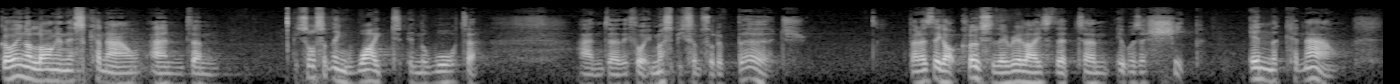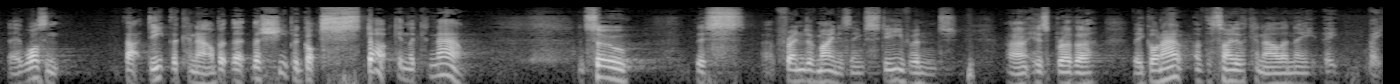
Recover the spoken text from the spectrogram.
going along in this canal, and um, saw something white in the water, and uh, they thought it must be some sort of bird. But as they got closer, they realized that um, it was a sheep in the canal. It wasn't that deep, the canal, but the, the sheep had got stuck in the canal. And so, this uh, friend of mine, his name's Steve, and uh, his brother, they got out of the side of the canal and they, they, they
